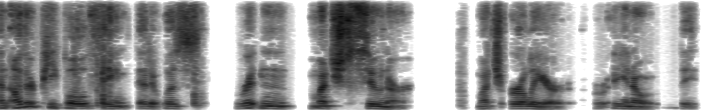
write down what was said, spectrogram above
And other people think that it was written much sooner, much earlier, you know, the,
